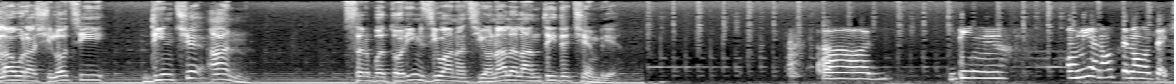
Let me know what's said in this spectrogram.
Laura și Loții, din ce an sărbătorim ziua națională la 1 decembrie? Uh, din 1990.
